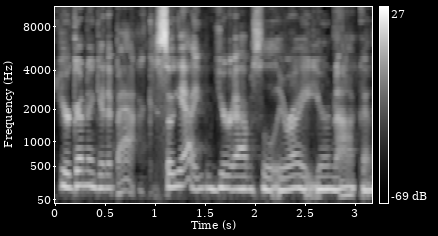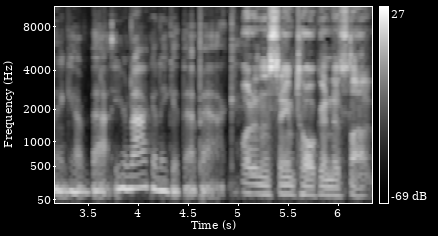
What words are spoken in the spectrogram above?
you're going to get it back so yeah you're absolutely right you're not going to have that you're not going to get that back But in the same token, it's not,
